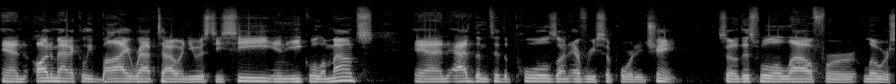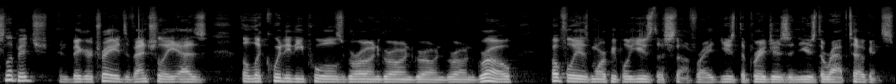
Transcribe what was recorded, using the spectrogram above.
and automatically buy RapTau and USDC in equal amounts and add them to the pools on every supported chain. So this will allow for lower slippage and bigger trades eventually as the liquidity pools grow and grow and grow and grow and grow. Hopefully, as more people use this stuff, right? Use the bridges and use the wrap tokens.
